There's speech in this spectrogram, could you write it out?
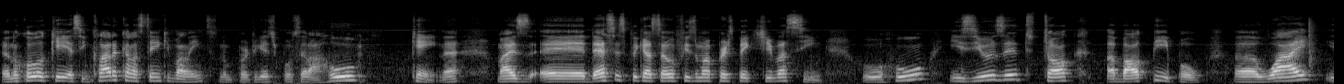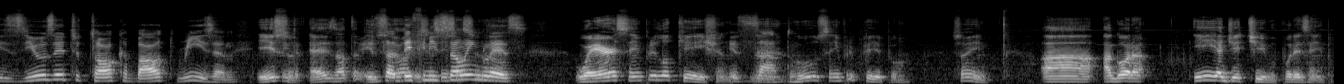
eu não coloquei assim, claro que elas têm equivalentes no português, tipo, sei lá, who, quem, né? Mas é, dessa explicação eu fiz uma perspectiva assim. O who is used to talk about people. Uh, why is used to talk about reason. Isso Então, é exatamente Essa isso é- definição isso é em sensacional. inglês. Where sempre location. né? Exato. Who sempre people. Isso aí. Ah, agora, e adjetivo, por exemplo?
